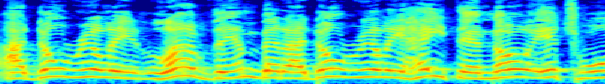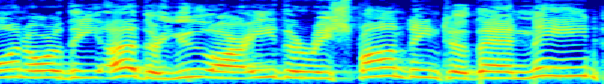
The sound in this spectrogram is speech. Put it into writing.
I don't really love them, but I don't really hate them. No, it's one or the other. You are either responding to their need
